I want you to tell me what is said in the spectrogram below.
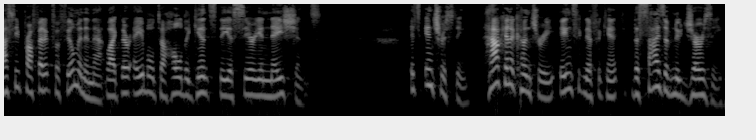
I see prophetic fulfillment in that. Like they're able to hold against the Assyrian nations. It's interesting. How can a country insignificant, the size of New Jersey,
